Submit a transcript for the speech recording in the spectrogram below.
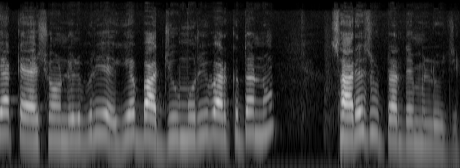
ਹੈ ਕੈਸ਼ ਔਨ ਡਿਲੀਵਰੀ ਹੈਗੀ ਹੈ ਬਾਜੂ ਮੂਰੀ ਵਰਕ ਤੁਹਾਨੂੰ ਸਾਰੇ ਸੂਟਾਂ ਤੇ ਮਿਲੂ ਜੀ।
